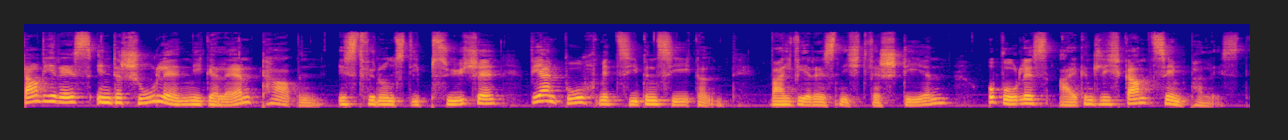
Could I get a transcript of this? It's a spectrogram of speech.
Da wir es in der Schule nie gelernt haben, ist für uns die Psyche wie ein Buch mit sieben Siegeln, weil wir es nicht verstehen, obwohl es eigentlich ganz simpel ist.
